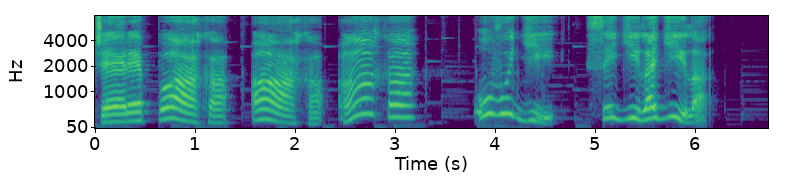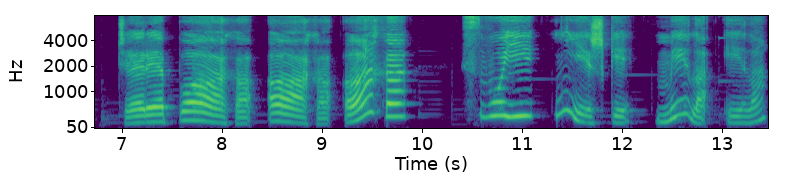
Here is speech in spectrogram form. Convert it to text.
Черепаха аха аха у воді сиділа діла. Черепаха аха аха свої ніжки мила іла.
